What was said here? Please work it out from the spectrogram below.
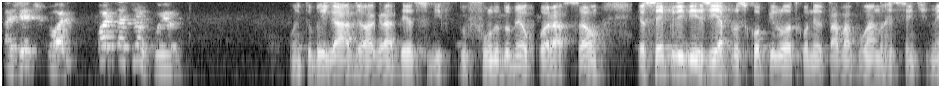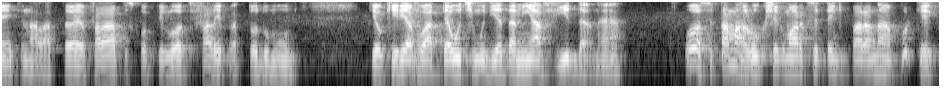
a gente colhe. Pode estar tranquilo. Muito obrigado, eu agradeço de, do fundo do meu coração. Eu sempre dizia para os copilotos, quando eu estava voando recentemente na Latam, eu falava para os copilotos, e falei para todo mundo, que eu queria voar até o último dia da minha vida, né? Pô, você tá maluco? Chega uma hora que você tem que parar. Não, por quê?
